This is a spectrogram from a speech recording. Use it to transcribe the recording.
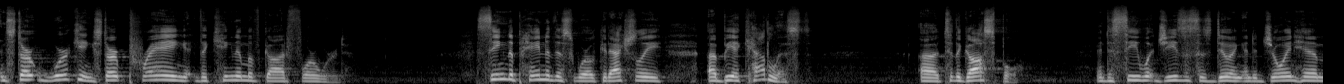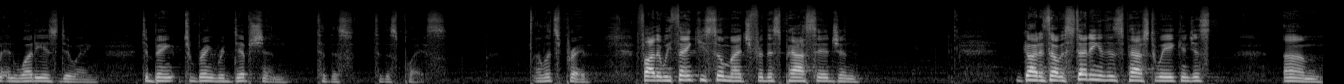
And start working, start praying the kingdom of God forward. Seeing the pain of this world could actually uh, be a catalyst uh, to the gospel and to see what Jesus is doing and to join him in what he is doing to bring, to bring redemption to this, to this place. Now let's pray. Father, we thank you so much for this passage. And God, as I was studying this past week and just um,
